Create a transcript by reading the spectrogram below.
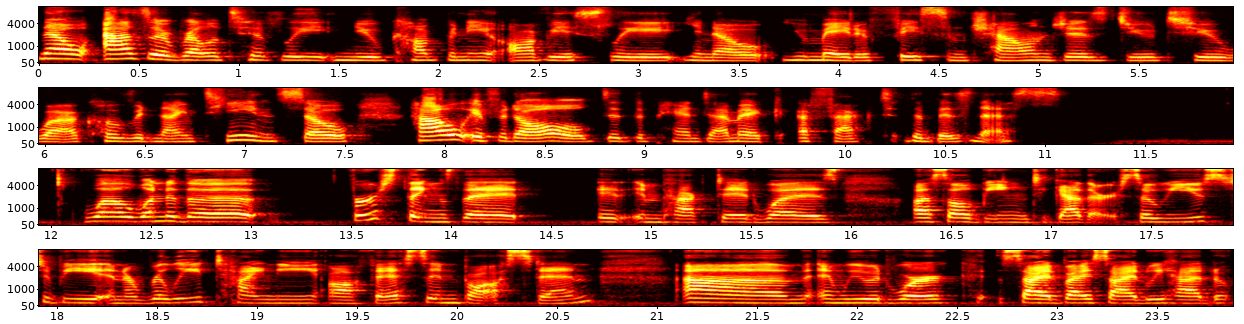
Now, as a relatively new company, obviously, you know, you may have faced some challenges due to uh, COVID 19. So, how, if at all, did the pandemic affect the business? Well, one of the first things that it impacted was us all being together. So, we used to be in a really tiny office in Boston. Um, and we would work side by side. We had,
